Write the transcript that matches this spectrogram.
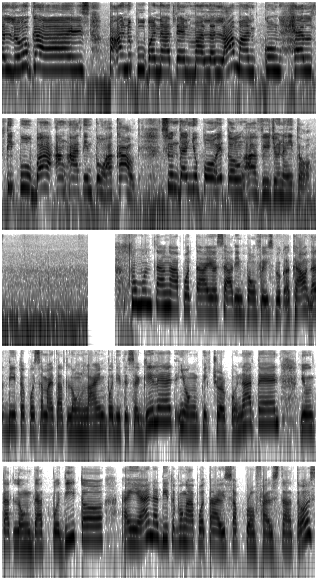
Hello guys! Paano po ba natin malalaman kung healthy po ba ang atin pong account? Sundan nyo po itong ah, video na ito. Pumunta nga po tayo sa atin pong Facebook account at dito po sa may tatlong line po dito sa gilid, yung picture po natin, yung tatlong dot po dito. Ayan, at dito po nga po tayo sa profile status.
